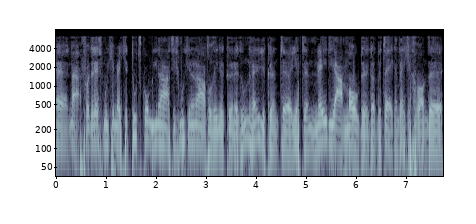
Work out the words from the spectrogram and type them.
Uh, nou voor de rest moet je met je toetscombinaties moet je een aantal dingen kunnen doen. Hè. Je, kunt, je hebt een media mode, dat betekent dat je gewoon de...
